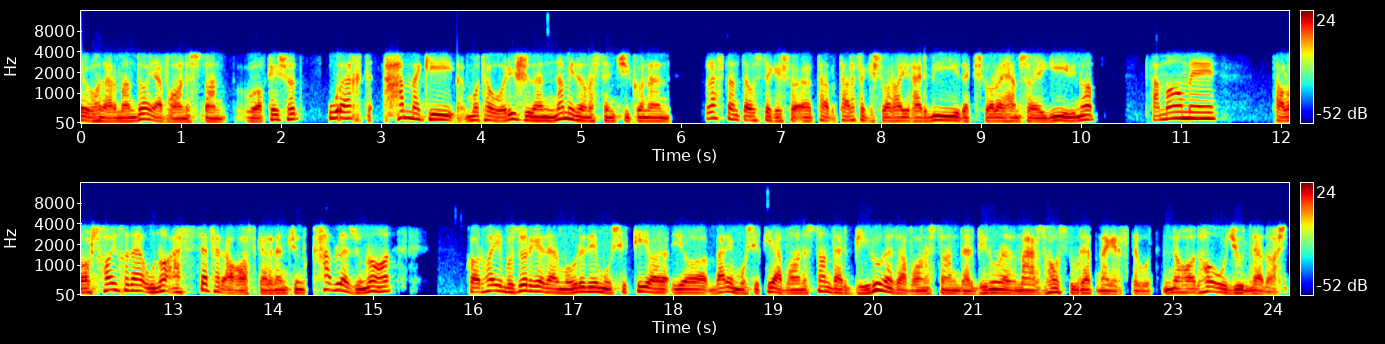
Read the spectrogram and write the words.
هنرمندای افغانستان واقع شد. او وقت همه که متواری شدن نمی‌دانستن چی کنن. رفتن توسط کشور، طرف کشورهای غربی در کشورهای همسایگی اینا. تمام تلاش های خود اونا از صفر آغاز کردن. چون قبل از اونا کارهای بزرگ در مورد موسیقی یا, برای موسیقی افغانستان در بیرون از افغانستان در بیرون از مرزها صورت نگرفته بود. نهادها وجود نداشت.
